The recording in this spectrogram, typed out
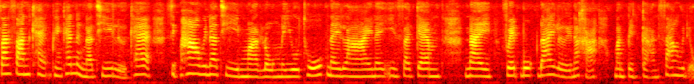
สั้นๆแค่เพียงแค่ 1 นาที หรือแค่ 15 วินาทีมาลงใน YouTube ใน Line ใน Instagram ใน Facebook ได้เลยนะคะ มันเป็นการสร้างวิดีโอ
